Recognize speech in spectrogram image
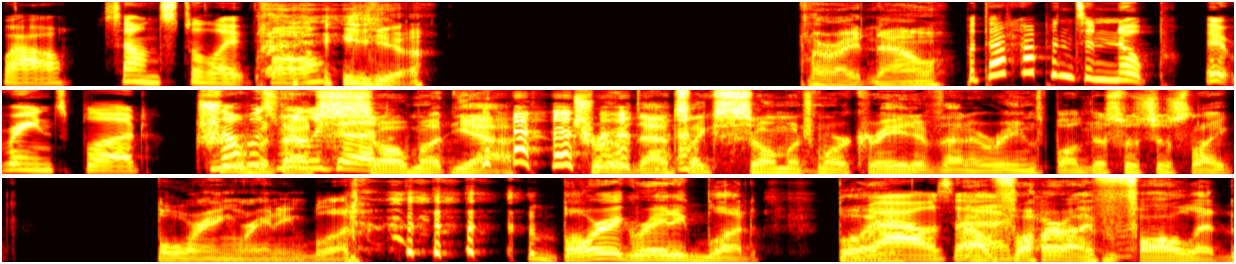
Wow. Sounds delightful. yeah. All right, now But that happens in Nope. It rains blood. true, was but really that's good. so much. Yeah, true. That's like so much more creative that it rains blood. This was just like boring raining blood. boring raining blood. Boy, Wowza. how far I've fallen.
